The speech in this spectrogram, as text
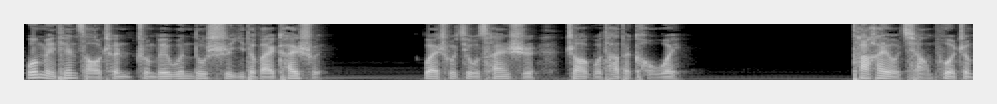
我每天早晨准备温度适宜的白开水，外出就餐时照顾他的口味。他还有强迫症，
